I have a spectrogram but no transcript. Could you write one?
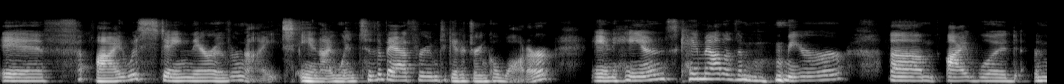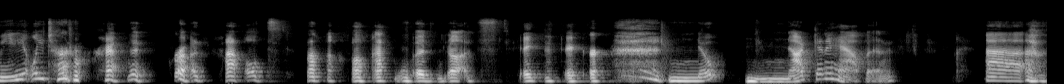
if I was staying there overnight and I went to the bathroom to get a drink of water and hands came out of the mirror, um, I would immediately turn around and run out. I would not stay there. Nope, not going to happen. Uh,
